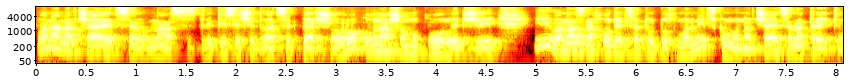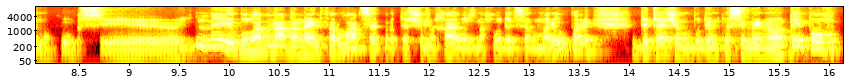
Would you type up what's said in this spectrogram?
Вона навчається в нас з 2021 року в нашому коледжі, і вона знаходиться тут у Хмельницькому, навчається на третьому курсі. Нею була надана інформація про те, що Михайло знаходиться в Маріуполі в дитячому будинку сімейного типу.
